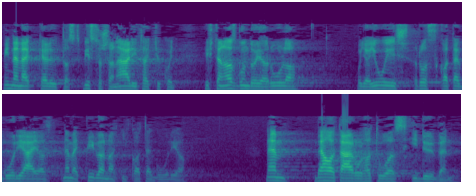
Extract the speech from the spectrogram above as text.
Mindenek előtt azt biztosan állíthatjuk, hogy Isten azt gondolja róla, hogy a jó és rossz kategóriája az nem egy pillanatnyi kategória. Nem behatárolható az időben.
